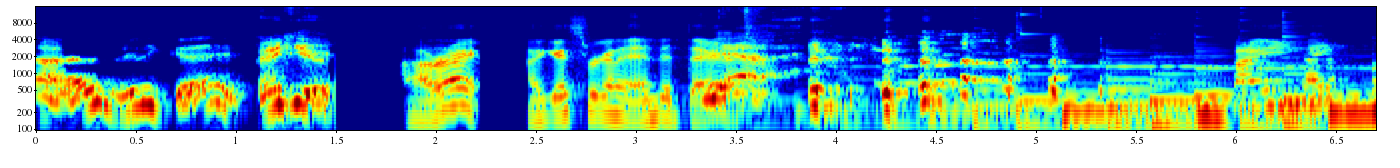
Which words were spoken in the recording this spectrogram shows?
Ah, that was really good. Thank you. All right. I guess we're going to end it there. Yeah. Bye. Bye.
